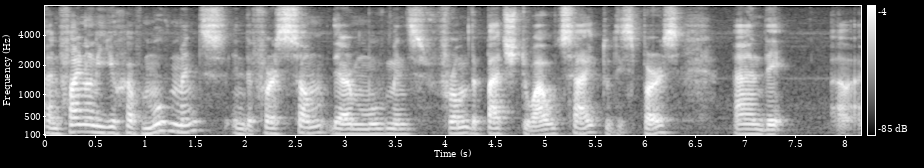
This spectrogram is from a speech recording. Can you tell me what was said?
And finally, you have movements. In the first sum, there are movements from the patch to outside to disperse. And the, uh,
